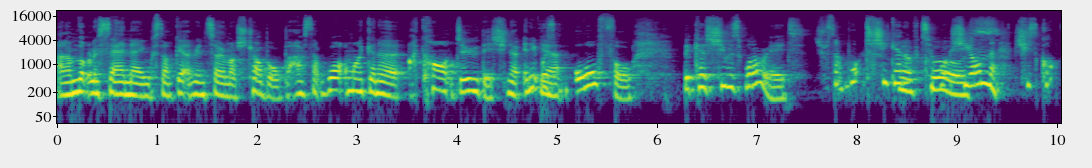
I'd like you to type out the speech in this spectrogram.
And I'm not going to say her name because I'll get her in so much trouble. But I was like, what am I going to, I can't do this, you know. And it was Yeah. awful because she was worried. She was like, what does she get Yeah, up to? What's she on there? She's got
